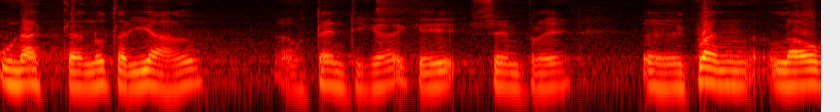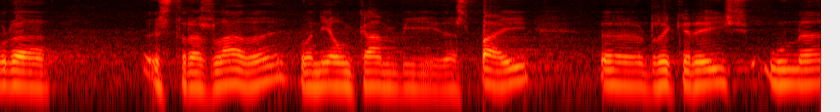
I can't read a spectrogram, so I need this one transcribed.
un acte notarial autèntica que sempre, eh, quan l'obra es traslada, quan hi ha un canvi d'espai, eh, requereix una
